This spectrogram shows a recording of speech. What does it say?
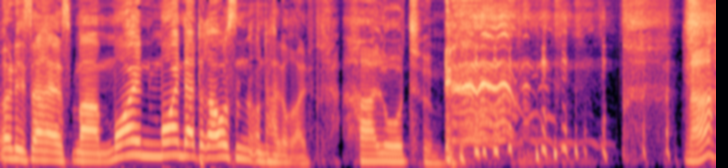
Und ich sage erstmal Moin, Moin da draußen und Hallo Ralf. Hallo, Tim. Na?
